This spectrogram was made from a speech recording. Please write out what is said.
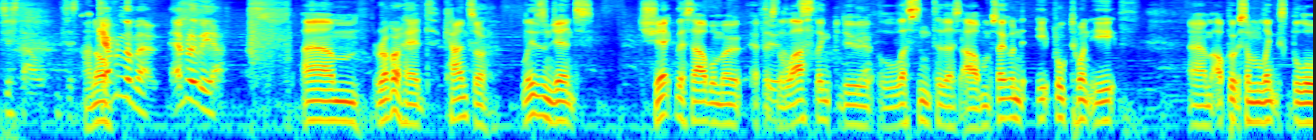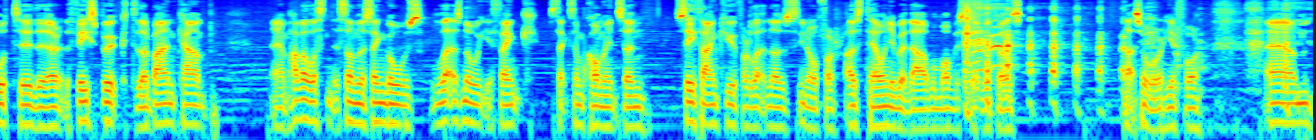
Just out, just giving them out everywhere. Um, Riverhead, Cancer, ladies and gents check this album out. If it's the last thing you do, yeah. listen to this album. It's out on April 28th. Um, I'll put some links below to their the Facebook, to their Bandcamp. Um, have a listen to some of the singles. Let us know what you think. Stick some comments in. say thank you for letting us, you know, for us telling you about the album, obviously, because that's what we're here for. Um,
